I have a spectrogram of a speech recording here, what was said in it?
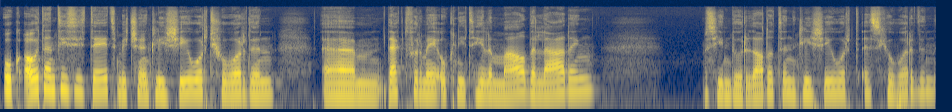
Ook authenticiteit, een beetje een cliché wordt geworden. Um, dekt voor mij ook niet helemaal de lading. Misschien doordat het een clichéwoord is geworden.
